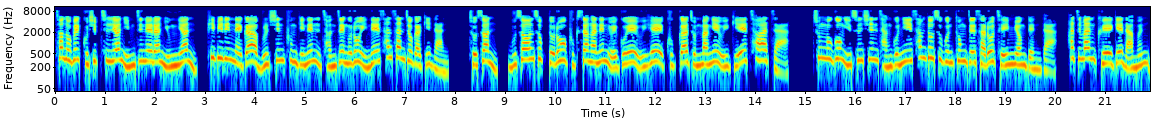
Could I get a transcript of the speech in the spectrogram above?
1597년 임진왜란 6년, 피비린내가 물씬 풍기는 전쟁으로 인해 산산조각이 난 조선, 무서운 속도로 북상하는 왜구에 의해 국가 존망의 위기에 처하자. 충무공 이순신 장군이 삼도수군 통제사로 재임명된다. 하지만 그에게 남은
